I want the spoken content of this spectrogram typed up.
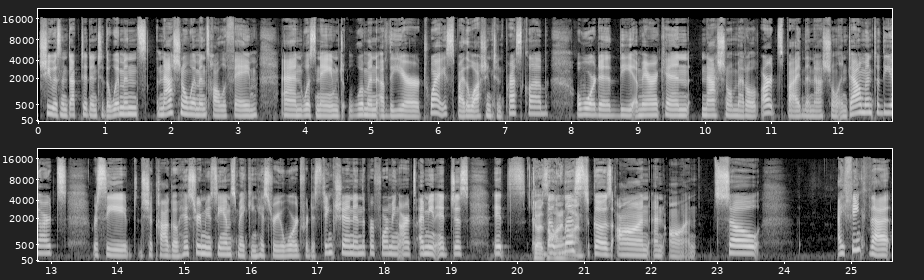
She was inducted into the Women's National Women's Hall of Fame and was named Woman of the Year twice by the Washington Press Club, awarded the American National Medal of Arts by the National Endowment of the Arts, received Chicago History Museum's Making History Award for distinction in the performing arts. I mean, it just it's Goes the on and on. list goes on and on. So I think that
